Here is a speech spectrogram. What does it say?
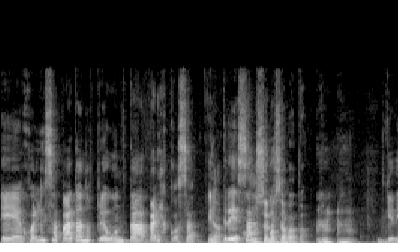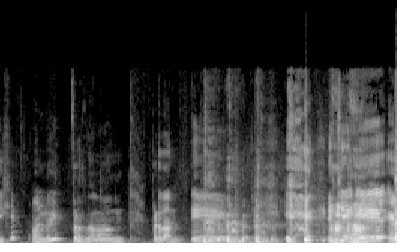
Eh, Juan Luis Zapata nos pregunta varias cosas. Ya, Entre esas. José Luis Zapata. ¿Qué dije? Juan Juan Luis. Luis, perdón, perdón. eh, es que él, él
